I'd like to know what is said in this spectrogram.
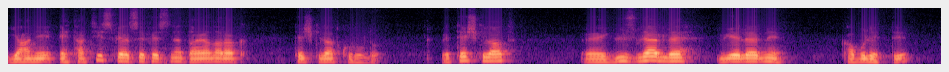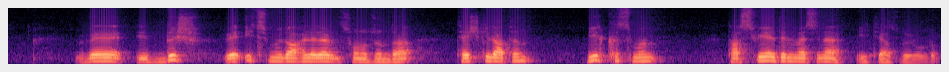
yani etatist felsefesine dayanarak teşkilat kuruldu. Ve teşkilat e, yüzlerle üyelerini kabul etti ve e, dış ve iç müdahaleler sonucunda teşkilatın bir kısmın tasfiye edilmesine ihtiyaç duyuldu.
